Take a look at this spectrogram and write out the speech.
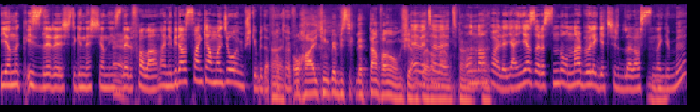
Yanık izleri işte güneş yanı izleri Evet. falan. Hani biraz sanki amacı oymuş gibi de Evet, fotoğraf. o hiking ve bisikletten falan olmuş yanıklar Evet onlar evet muhtemelen. ondan Evet. paylaş. Yani yaz arasında onlar böyle geçirdiler aslında gibi.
